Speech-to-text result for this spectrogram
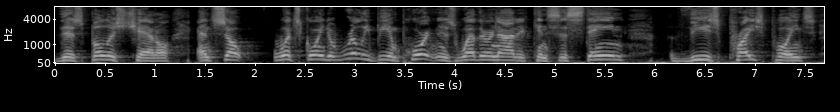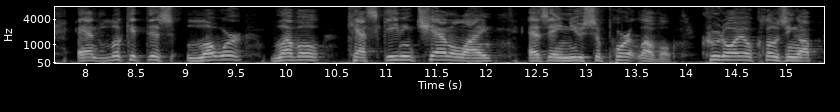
this bullish channel. And so what's going to really be important is whether or not it can sustain these price points and look at this lower level cascading channel line as a new support level. Crude oil closing up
